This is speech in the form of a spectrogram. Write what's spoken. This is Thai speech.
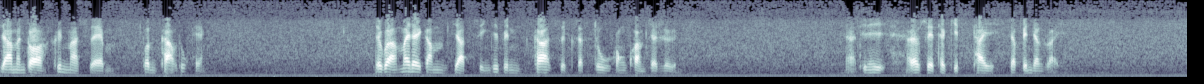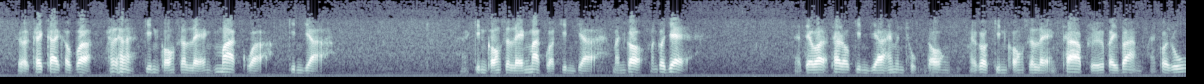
หญ้ามันก็ขึ้นมาแซมต้นข้าวทุกแห่งเรียกว่าไม่ได้กำจัดสิ่งที่เป็นค่าศึกศัตรูของความเจริญทีนี้แล้วเศรษฐกิจไทยจะเป็นอย่างไรคล้ายๆกับว่า กินของแสลงมากกว่า กินยา กินของแสลงมากกว่ากินยา มันก็มันก็แย่ แต่ว่าถ้าเรากินยาให้มันถูกต้อง แล้วก็กินของแสลงถ้าเผลอไปบ้าง ก็รู้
